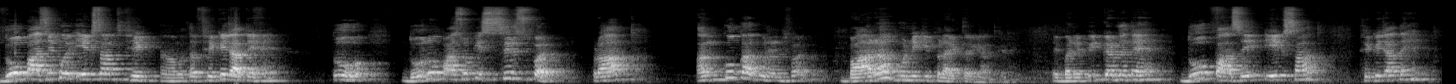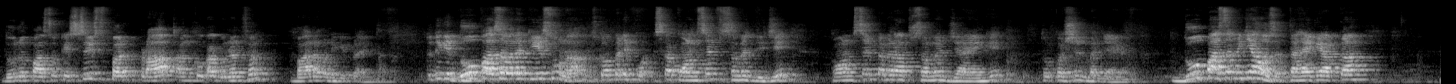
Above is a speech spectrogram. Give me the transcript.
दो पासे को एक साथ फेंक मतलब फेंके जाते हैं तो दोनों पासों के शीर्ष पर प्राप्त अंकों का गुणनफल 12 होने की प्रायिकता ज्ञात करें। एक बार रिपीट कर देते हैं। दो पासे एक साथ फेंके जाते हैं, दोनों पासों के शीर्ष पर प्राप्त अंकों का गुणनफल 12 होने की प्रायिकता। तो देखिए, दो पासा वाला केस हो ना, इसको पहले इसका कॉन्सेप्ट समझ लीजिए। कॉन्सेप्ट अगर आप समझ जाएँगे तो क्वेश्चन बन जाएगा। दो पासा में क्या हो सकता है कि आपका,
